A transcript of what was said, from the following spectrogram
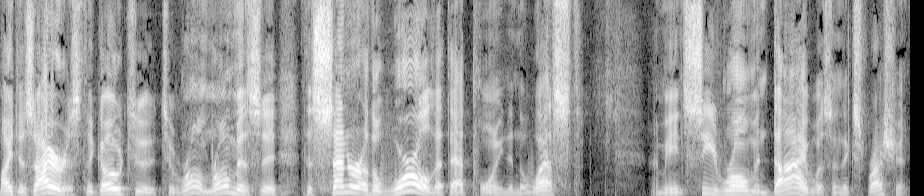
my desire is to go to, to Rome. Rome is the, the center of the world at that point in the West. I mean, see Rome and die was an expression.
